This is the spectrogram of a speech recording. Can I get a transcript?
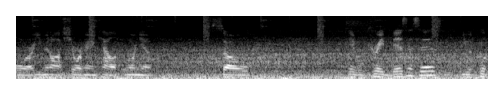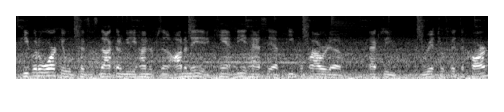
or even offshore here in California. So it would create businesses. You would put people to work. It because it's not going to be 100% automated. It can't be. It has to have people power to actually retrofit the car.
